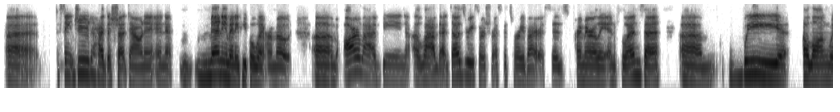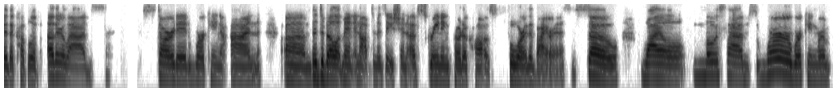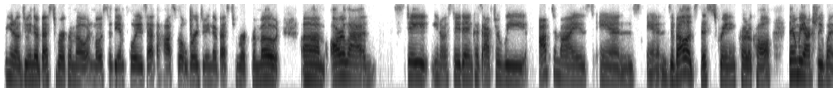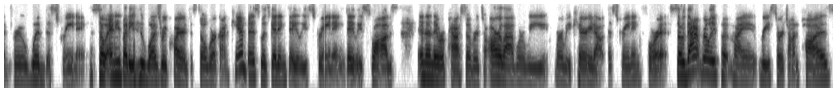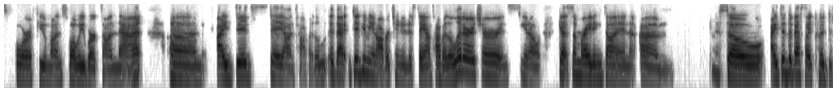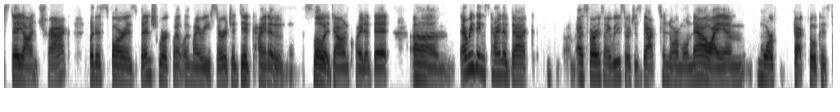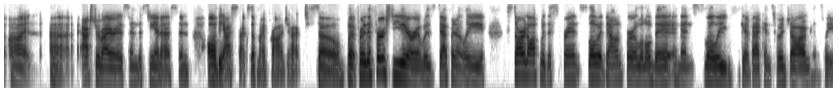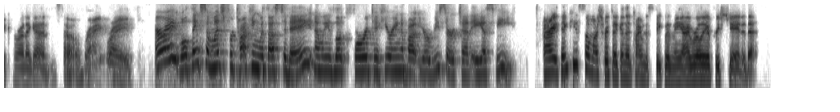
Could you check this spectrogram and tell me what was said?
uh, St. Jude had to shut down and, and many, many people went remote. Um, our lab being a lab that does research respiratory viruses, primarily influenza, um, we, along with a couple of other labs, started working on um, the development and optimization of screening protocols for the virus. So while most labs were working, you know, doing their best to work remote, and most of the employees at the hospital were doing their best to work remote, um, our lab stayed, you know, stayed in because after we optimized and and developed this screening protocol, then we actually went through with the screening. So anybody who was required to still work on campus was getting daily screening, daily swabs, and then they were passed over to our lab where we where we carried out the screening for it. So that really put my research on pause for a few months while we worked on that. Um, I did stay on top of the that did give me an opportunity to stay on top of the literature and you know get some writing done. Um, so i did the best i could to stay on track but as far as bench work went with my research it did kind of slow it down quite a bit. Um, everything's kind of back as far as my research is back to normal now i am more back focused on uh, astrovirus and the CNS and all the aspects of my project. So, but for the first year, it was definitely start off with a sprint, slow it down for a little bit, and then slowly get back into a jog until you can run again. So, right, right. All right. Well, thanks so much for talking with us today. And we look forward to hearing about your research at ASV. All right. Thank you so much for taking the time to speak with me. I really appreciated it.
